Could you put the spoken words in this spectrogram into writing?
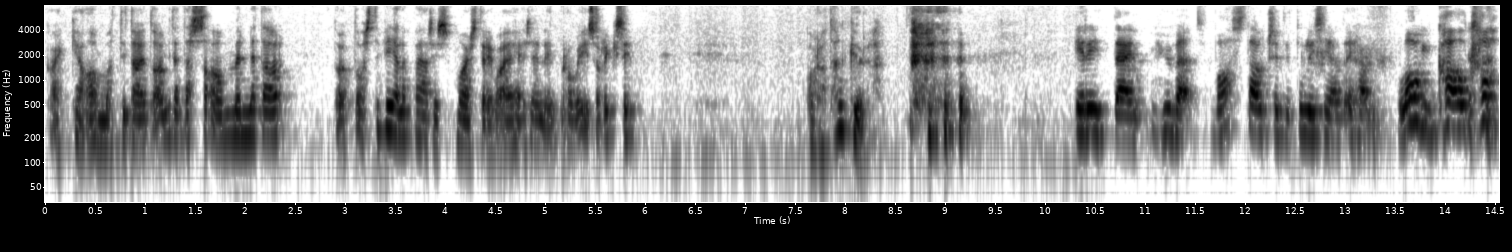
kaikkea ammattitaitoa, mitä tässä ammennetaan. toivottavasti vielä pääsis maisterivaiheeseen eli proviisoriksi. Odotan kyllä. Erittäin hyvät vastaukset ja tuli sieltä ihan lonkalta.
